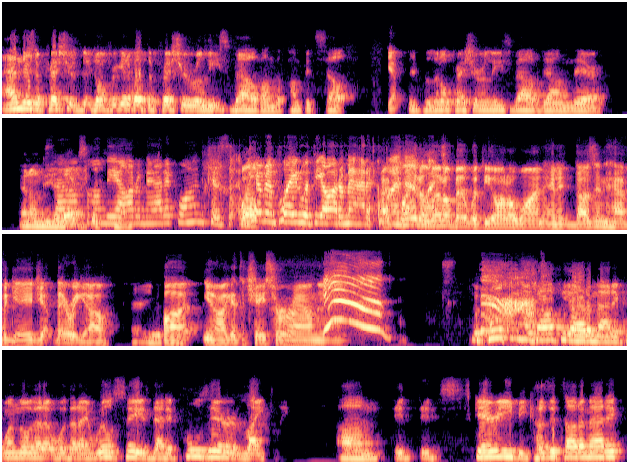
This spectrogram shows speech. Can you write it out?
And there's a pressure, don't forget about the pressure release valve on the pump itself. Yep. There's a little pressure release valve down there. And on Is the that electric also on the one- automatic one? Because Well, we haven't played with the automatic one. I played that a much. little bit with the auto one, and it doesn't have a gauge. Yep, there we go. there you go. But you know, I get to chase her around. And, The cool thing about the automatic one, though, that I, that I will say is that it pulls air lightly. Um, it, it's scary because it's automatic,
